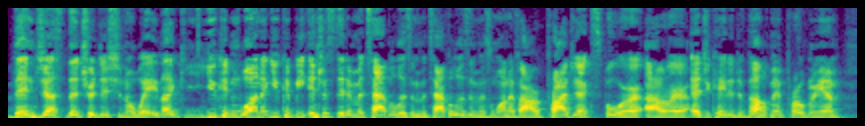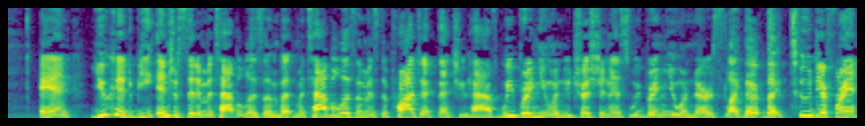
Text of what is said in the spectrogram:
than just the traditional way. Like you can want you could be interested in metabolism. Metabolism is one of our projects for our educator development program And you could be interested in metabolism, but metabolism is the project that you have. We bring you a nutritionist, we bring you a nurse. Like they're, they're two different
